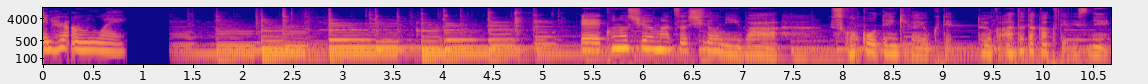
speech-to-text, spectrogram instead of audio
In her own way. えー、この週末シドニーはすごくお天気が良くてというか暖かくてですね。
